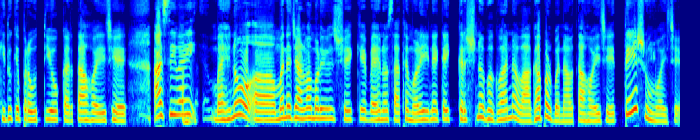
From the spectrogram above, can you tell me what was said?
કીધું કે પ્રવૃત્તિઓ કરતા હોય છે, આ સિવાય બહેનો મને જાણવા મળ્યું છે કે બહેનો સાથે મળીને કંઈક કૃષ્ણ ભગવાનના વાઘા પણ બનાવતા હોય છે. તે શું હોય છે?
